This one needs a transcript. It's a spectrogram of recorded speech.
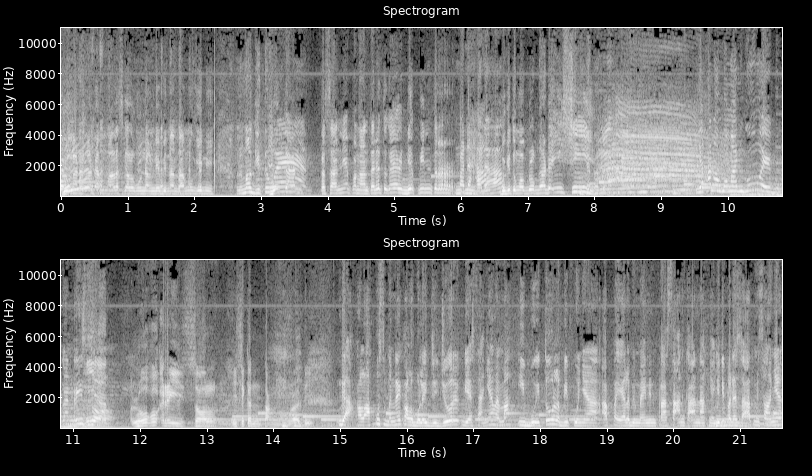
Gue kadang-kadang males kalau ngundang dia bintang tamu gini. lu mah gitu Bukan, Wen. kesannya pengantarnya tuh kayak dia pinter. Padahal- Padahal Begitu ngobrol nggak ada isi. ya kan omongan gue bukan Rizko. Iya. Lo kok risol, isi kentang dong berarti. Enggak, kalau aku sebenarnya kalau boleh jujur, biasanya memang ibu itu lebih punya apa ya, lebih mainin perasaan ke anaknya. Jadi pada saat misalnya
